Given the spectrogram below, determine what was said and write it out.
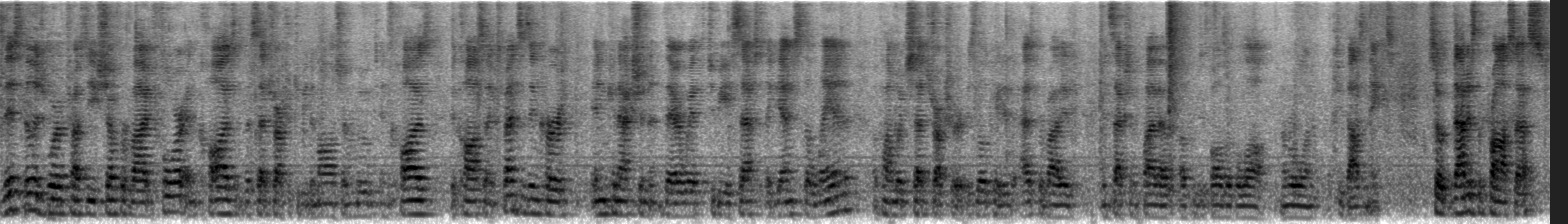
this village board of trustees shall provide for and cause the said structure to be demolished and removed and cause the costs and expenses incurred in connection therewith to be assessed against the land upon which said structure is located as provided in section five F of Hoosick Falls local law number one of two thousand eight. So that is the process.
